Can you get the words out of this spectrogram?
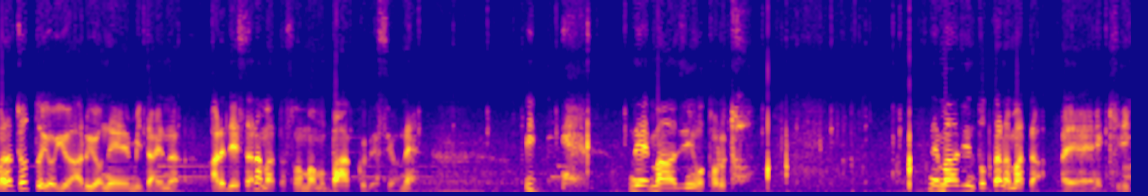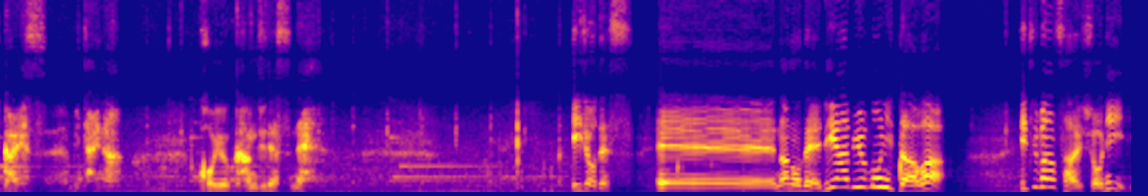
まだちょっと余裕あるよね、みたいな、あれでしたらまたそのままバックですよね。で、マージンを取ると。で、マージン取ったらまた、えー切り返す、みたいな、こういう感じですね。以上です。えー、なので、リアビューモニターは、一番最初に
